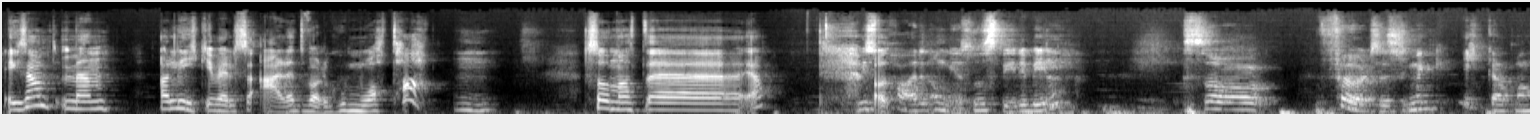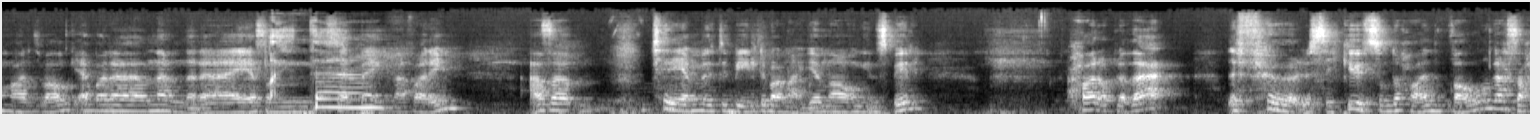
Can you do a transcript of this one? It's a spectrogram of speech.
ikke sant? Men allikevel så er det et valg hun må ta. Sånn at eh, Ja. Hvis du har en unge som styrer bilen, så det ikke at man har et valg. Jeg bare nevner det i sånn, basert på egen erfaring. Altså, Tre minutter bil til barnehagen og ungen spyr. Har opplevd det. Det føles ikke ut som du har et valg, altså.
